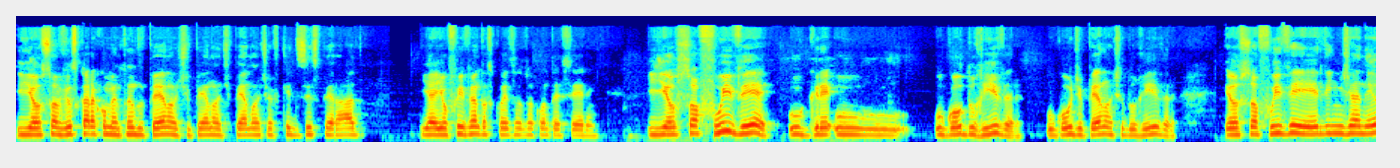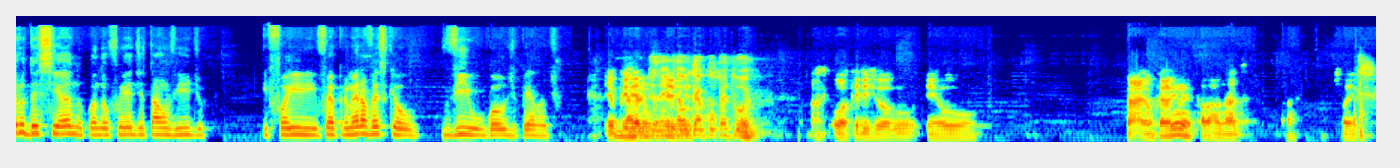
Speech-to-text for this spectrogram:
e eu só vi os caras comentando pênalti, pênalti, pênalti, eu fiquei desesperado. E aí eu fui vendo as coisas acontecerem. E eu só fui ver o, o, o gol do River, o gol de pênalti do River, eu só fui ver ele em janeiro desse ano, quando eu fui editar um vídeo. E foi, foi a primeira vez que eu vi o gol de pênalti. Eu queria nunca dizer ter então que a culpa é tua. Ah, Ou aquele jogo, eu. Ah, não quero nem falar nada. Tá, só isso.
